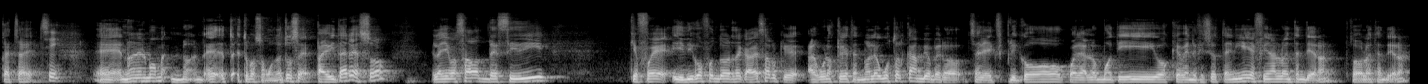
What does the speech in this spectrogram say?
¿Cachai? Mm. Sí. Eh, no en el momento. no, eh, esto, esto pasó cuando. Entonces, para evitar eso, el año pasado decidí que fue, y digo fue un dolor de cabeza porque a algunos clientes no les gustó el cambio, pero se les explicó cuáles eran los motivos, qué beneficios tenía y al final lo entendieron, todos lo entendieron.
